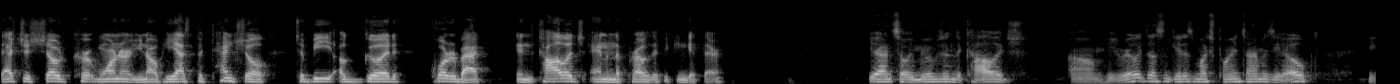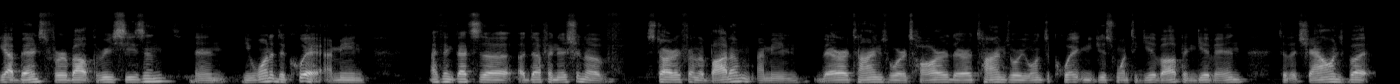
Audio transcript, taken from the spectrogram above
that just showed Kurt Warner, you know, he has potential to be a good quarterback in college and in the pros if he can get there. Yeah, and so he moves into college. Um, he really doesn't get as much playing time as he hoped. He got benched for about three seasons, and he wanted to quit. I mean, I think that's a, a definition of starting from the bottom. I mean, there are times where it's hard. There are times where you want to quit and you just want to give up and give in to the challenge. But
